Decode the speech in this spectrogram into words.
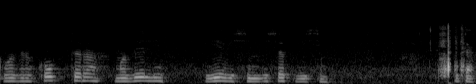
квадрокоптера моделі Е88. І так.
